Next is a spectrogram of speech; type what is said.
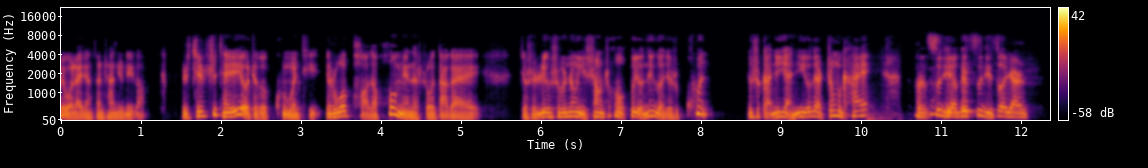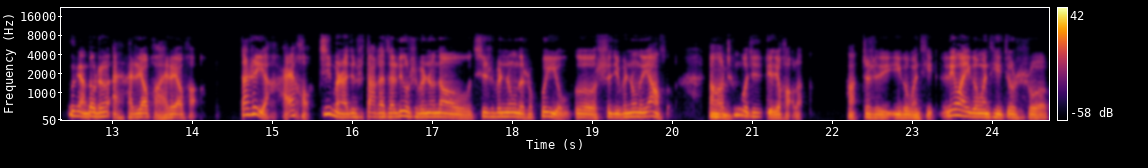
对我来讲算长距离了。就是其实之前也有这个困问题，就是我跑到后面的时候，大概就是六十分钟以上之后会有那个就是困，就是感觉眼睛有点睁不开，自己要跟自己做一点思想斗争，哎，还是要跑，还是要跑。但是也还好，基本上就是大概在六十分钟到七十分钟的时候，会有个十几分钟的样子，然后撑过去也就好了，啊，这是一个问题。另外一个问题就是说，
